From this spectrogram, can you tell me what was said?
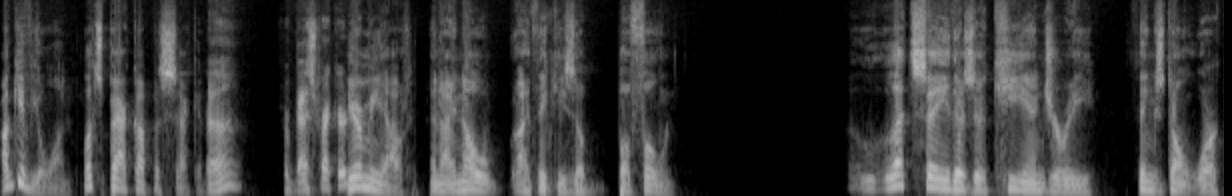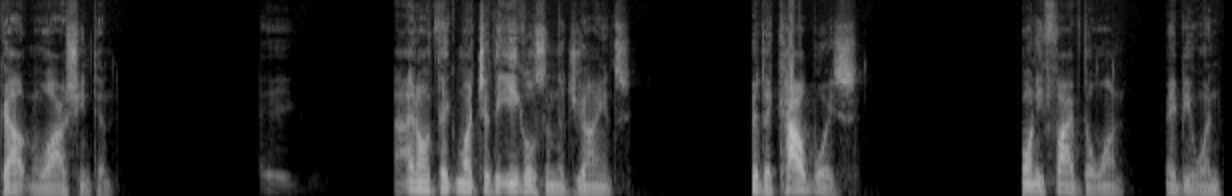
I'll give you one. Let's back up a second. Huh? For best record? Hear me out. And I know I think he's a buffoon. Let's say there's a key injury, things don't work out in Washington. I don't think much of the Eagles and the Giants. But the Cowboys, 25 to 1. Maybe win,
